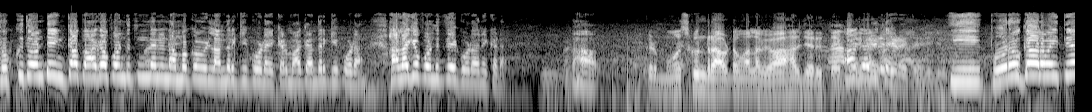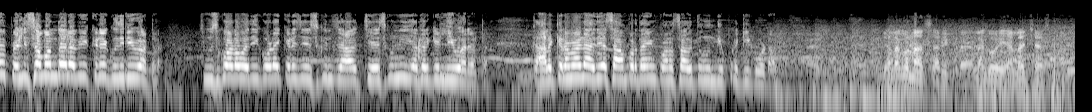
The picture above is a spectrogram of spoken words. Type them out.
తొక్కుతుంటే ఇంకా బాగా పండుతుందని నమ్మకం వీళ్ళందరికీ కూడా ఇక్కడ మాకందరికీ కూడా. అలాగే పండుతాయి కూడా ఇక్కడ. ఆ, ఇక్కడ మోసుకుని రావడం వల్ల వివాహాలు జరుగుతాయి. ఈ పూర్వకాలం అయితే పెళ్ళి సంబంధాలు అవి ఇక్కడే కుదిరివట. చూసుకోవడం అది కూడా ఇక్కడ చేసుకుని చేసుకుని ఎదరికి వెళ్ళేవారట. కాలక్రమేణా అదే సాంప్రదాయం కొనసాగుతూ ఉంది ఇప్పటికీ కూడా. ఎలాగున్నారు సార్ ఇక్కడ? ఎలాగో ఎలా చేస్తున్నారు?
